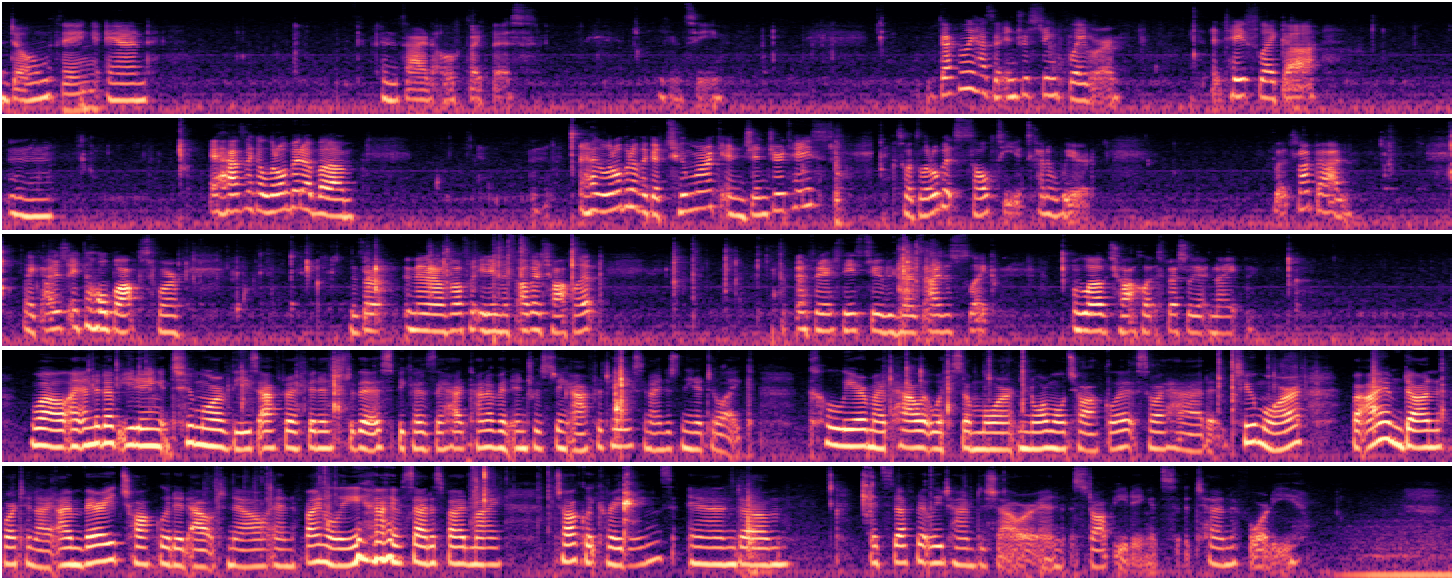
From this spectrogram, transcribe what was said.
dome thing and inside it looks like this. You can see. Definitely has an interesting flavor. It tastes like a, mm, it has like a little bit of a, it has a little bit of like a turmeric and ginger taste. So it's a little bit salty. It's kind of weird. But it's not bad. Like I just ate the whole box for dessert. And then I was also eating this other chocolate. I finished these two because I just like love chocolate, especially at night. Well, I ended up eating two more of these after I finished this because they had kind of an interesting aftertaste and I just needed to like clear my palate with some more normal chocolate. So I had two more. But I am done for tonight. I'm very chocolated out now and finally I have satisfied my chocolate cravings and um, it's definitely time to shower and stop eating. It's 1040.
